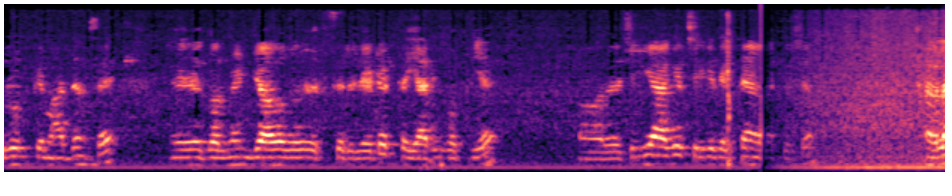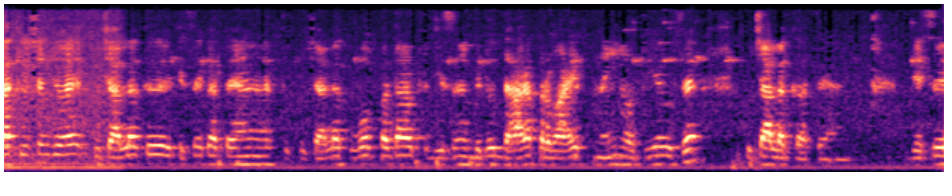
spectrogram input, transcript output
ग्रुप के माध्यम से गवर्नमेंट जॉब से रिलेटेड तैयारी होती है। और चलिए आगे, चलिए देखते हैं अगला क्वेश्चन अगला क्वेश्चन जो है, कुचालक किसे कहते हैं? तो कुचालक वो पदार्थ जिसमें विद्युत धारा प्रवाहित नहीं होती है, उसे कुचालक कहते हैं। जैसे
